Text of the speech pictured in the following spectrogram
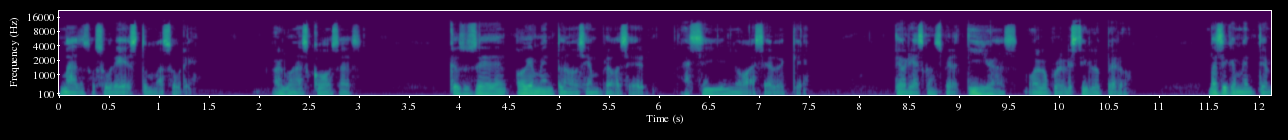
más sobre esto, más sobre algunas cosas que suceden. Obviamente no siempre va a ser así, no va a ser de que teorías conspirativas o algo por el estilo, pero básicamente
